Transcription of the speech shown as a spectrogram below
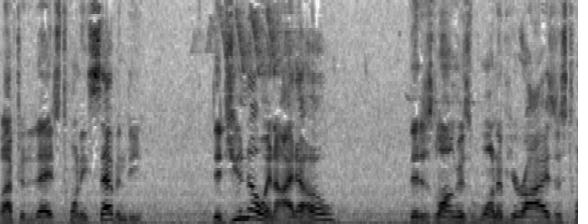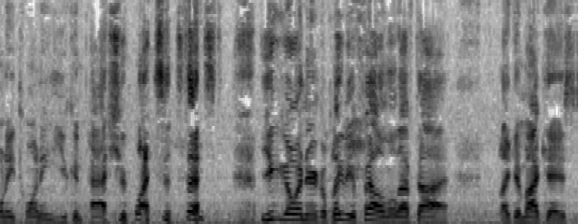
well, after today, it's 2070. Did you know in Idaho that as long as one of your eyes is 2020, you can pass your license test? You can go in there and completely fail in the left eye, like in my case,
